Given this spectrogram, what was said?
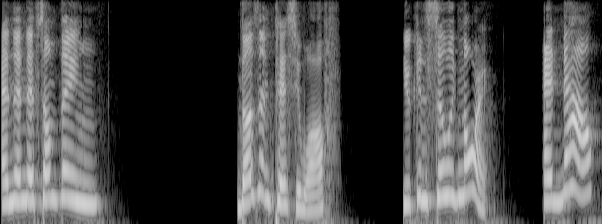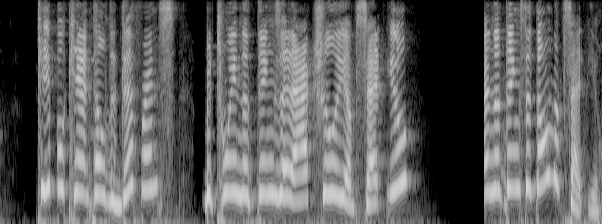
And then if something doesn't piss you off, you can still ignore it. And now people can't tell the difference between the things that actually upset you and the things that don't upset you.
